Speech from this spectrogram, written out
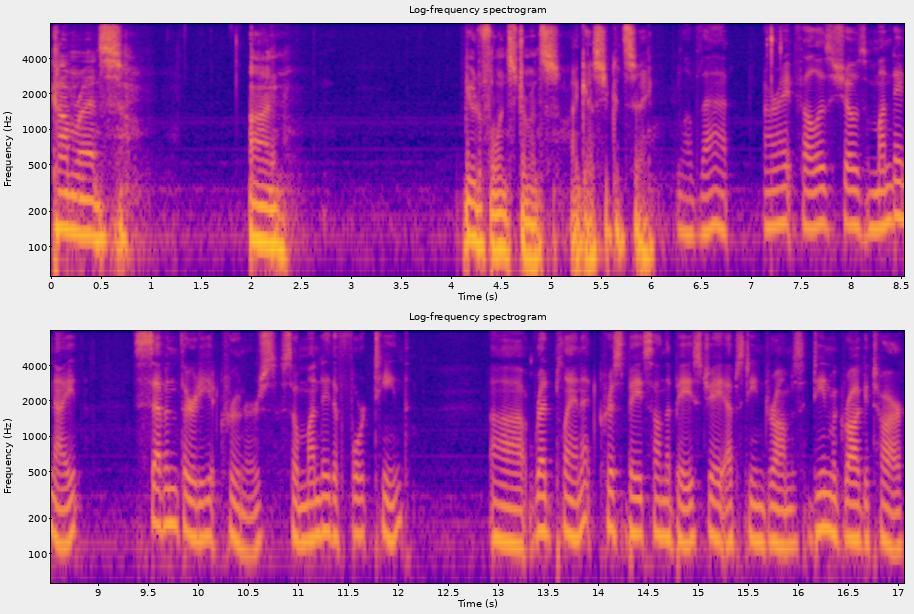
comrades on beautiful instruments i guess you could say Love that. All right, fellas. Show's Monday night, seven thirty at Crooners. So Monday the fourteenth. Uh, Red Planet, Chris Bates on the bass, Jay Epstein drums, Dean Magraw guitar,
